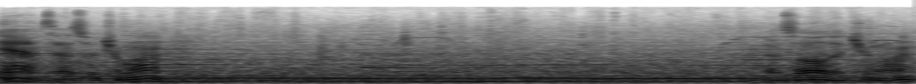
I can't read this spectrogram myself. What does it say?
Yeah, if that's what you want. That's all that you want.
